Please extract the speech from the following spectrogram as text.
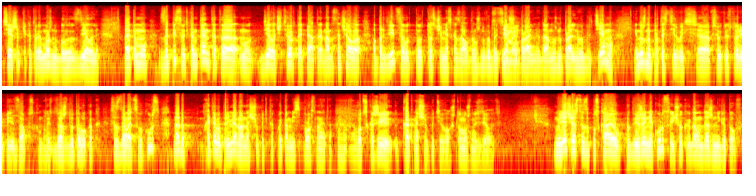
все ошибки, которые можно было, сделали. Поэтому записывать контент это ну, дело четвертое, пятое. Надо сначала определиться, вот ну, то, с чем я сказал. Нужно выбрать темой. нишу правильную, да, нужно правильно выбрать тему, и нужно протестировать э, всю эту историю перед запуском. То есть даже до того, как создавать свой курс, надо хотя бы примерно нащупать, какой там есть спрос на это. Мгм. Вот скажи, как нащупать его, что нужно сделать? Но я часто запускаю продвижение курса еще когда он даже не готов.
